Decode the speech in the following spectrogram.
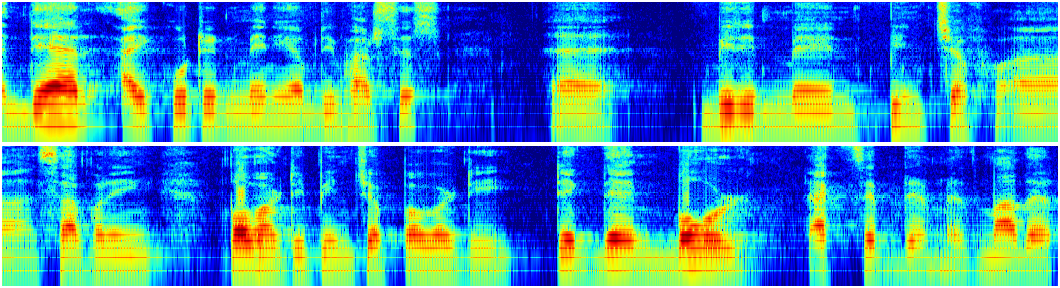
There I quoted many of the verses. Uh, bereavement, pinch of uh, suffering, poverty, pinch of poverty, take them bold, accept them as mother.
